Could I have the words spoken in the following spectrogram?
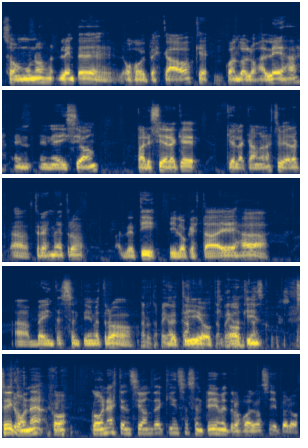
son unos lentes de ojo de pescado que mm. cuando los alejas en, en edición pareciera que, que, la cámara estuviera a 3 metros de ti y lo que está es a, a 20 centímetros de ti o, 15. Sí, con una, con, con una extensión de 15 centímetros o algo así, pero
